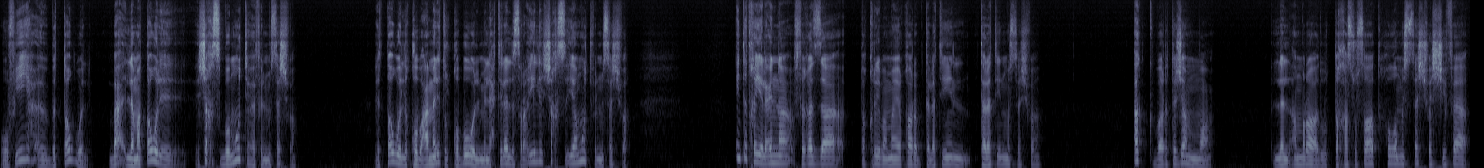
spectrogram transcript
وفي بتطول. لما تطول الشخص بموت في المستشفى. تطول عملية القبول من الاحتلال الإسرائيلي الشخص يموت في المستشفى. أنت تخيل عندنا في غزة تقريبا ما يقارب 30 30 مستشفى. أكبر تجمع للأمراض والتخصصات هو مستشفى الشفاء.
